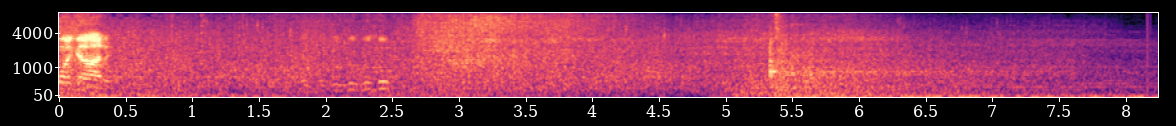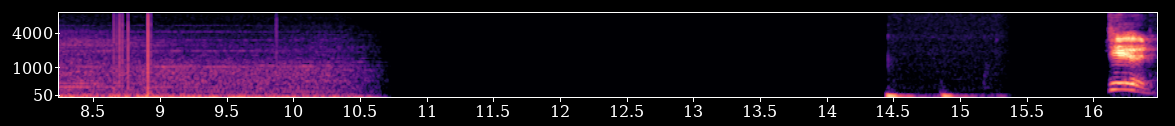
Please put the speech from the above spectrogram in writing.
my god. Dude.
